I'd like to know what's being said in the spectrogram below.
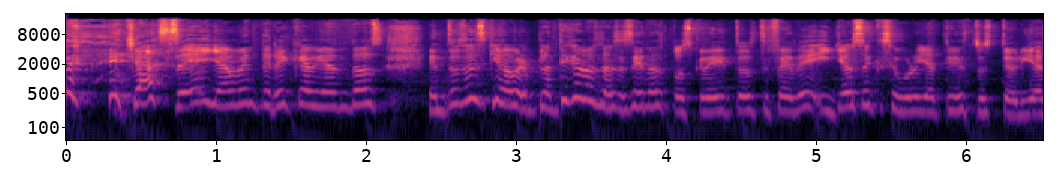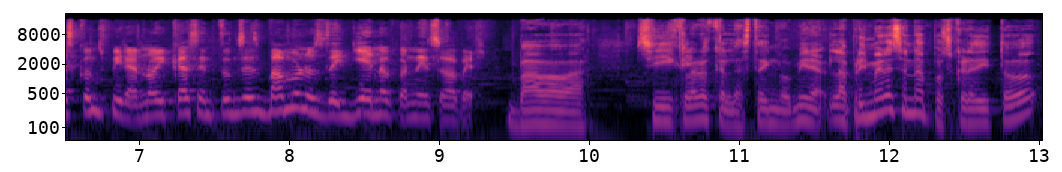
ya sé, ya me enteré que habían dos. Entonces quiero ver, platícanos las escenas post créditos, Fede, y yo sé que seguro ya tienes tus teorías conspiranoicas, entonces vámonos de lleno con eso, a ver. Va, va, va. Sí, claro que las tengo. Mira, la primera escena postcrédito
